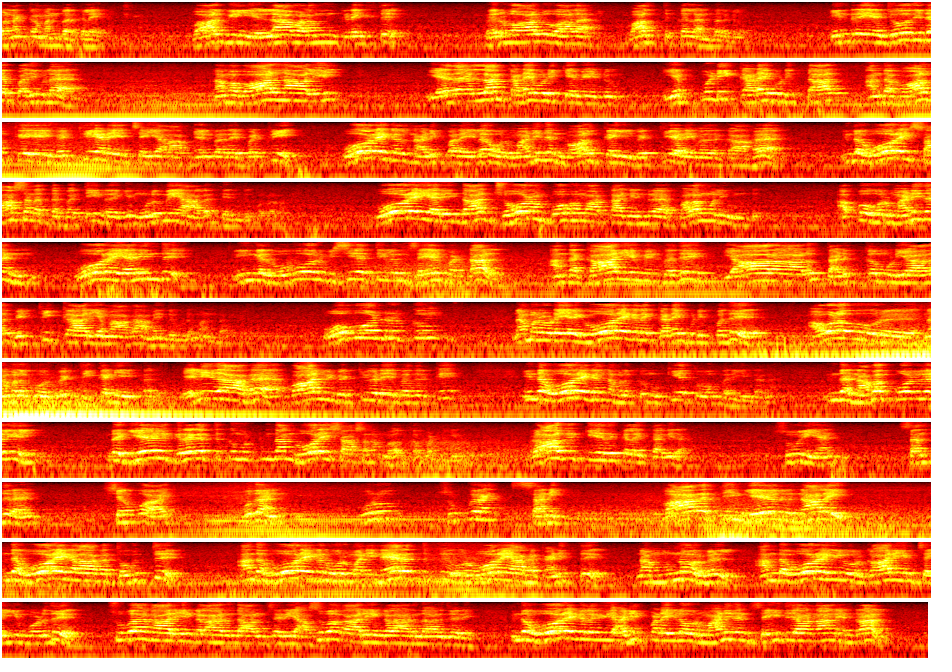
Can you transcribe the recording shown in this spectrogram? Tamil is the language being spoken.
வணக்கம் அன்பர்களே. வாழ்வில் எல்லா வளமும் கிடைத்து பெருவாழ்வு வாழ வாழ்த்துக்கள் அன்பர்களே. இன்றைய ஜோதிட பதிவுல நம்ம வாழ்நாளில் எதெல்லாம் கடைபிடிக்க வேண்டும் எப்படி கடைபிடித்தால் அந்த வாழ்க்கையை வெற்றியடைய செய்யலாம் என்பதை பற்றி ஓரைகளின் அடிப்படையில் ஒரு மனிதன் வாழ்க்கையில் வெற்றி அடைவதற்காக இந்த ஓரை சாசனத்தை பற்றி இன்றைக்கு முழுமையாக தெரிந்து கொள்ளலாம் ஓரை அறிந்தால் ஜோரம் போக மாட்டான் என்ற பழமொழி உண்டு. அப்போ ஒரு மனிதன் ஓரை அறிந்து நீங்கள் ஒவ்வொரு விஷயத்திலும் செயல்பட்டால் அந்த காரியம் என்பது யாராலும் தடுக்க முடியாத வெற்றி காரியமாக அமைந்துவிடும் அன்பர்கள். ஒவ்வொன்றுக்கும் நம்மளுடைய ஓரைகளை கடைபிடிப்பது அவ்வளவு ஒரு நம்மளுக்கு ஒரு வெற்றி கனியை தரும். எளிதாக வாழ்வில் வெற்றி அடைவதற்கு இந்த ஓரைகள் நம்மளுக்கு முக்கியத்துவம் பெறுகின்றன இந்த நவக்கோள்களில் இந்த ஏழு கிரகத்துக்கு மட்டும்தான் ஓரை சாசனம் வகுக்கப்பட்டுகிறது ராகு கேதுக்களை தவிர சூரியன் சந்திரன் செவ்வாய் புதன் குரு சுக்கிரன் சனி. வாரத்தின் ஏழு நாளை இந்த ஓரைகளாக தொகுத்து அந்த ஓரைகள் ஒரு மணி நேரத்துக்கு ஒரு ஓரையாக கணித்து நம் முன்னோர்கள் அந்த ஓரையில் ஒரு காரியம் செய்யும் பொழுது சுப காரியங்களா இருந்தாலும் சரி அசுப காரியங்களா இருந்தாலும் சரி இந்த ஓரைகளுக்கு அடிப்படையில் ஒரு மனிதன் செய்தானால் என்றால்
